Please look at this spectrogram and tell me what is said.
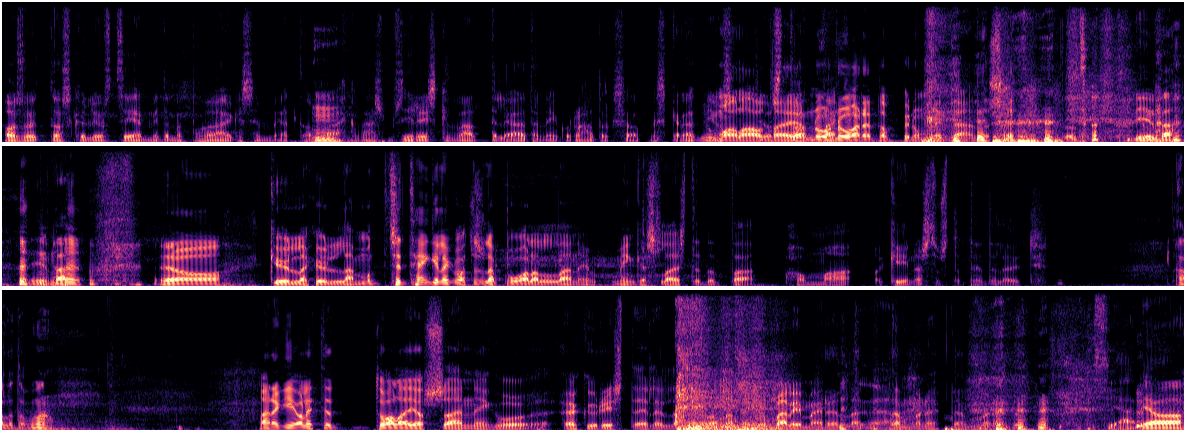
osuit tuossa kyllä just siihen, mitä mä puhuin aikaisemmin, että ollaan Mm. ehkä vähän semmoisia riskinvälttelijöitä niin kuin rahoituksen opiskelijat. niin jumalauta, ei ole nu- nuoret oppinut mitään tässä. tota, Niinpä, niinpä. joo, kyllä, kyllä. Mutta sitten henkilökohtaisella puolella, niin minkälaista tota, hommaa kiinnostusta teiltä löytyy? Aloita vaan. Ainakin olitte tuolla jossain niin kuin ökyristeilyllä tuolla niin kuin välimerellä, tämmöinen, tämmöinen. Siellä, joo,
